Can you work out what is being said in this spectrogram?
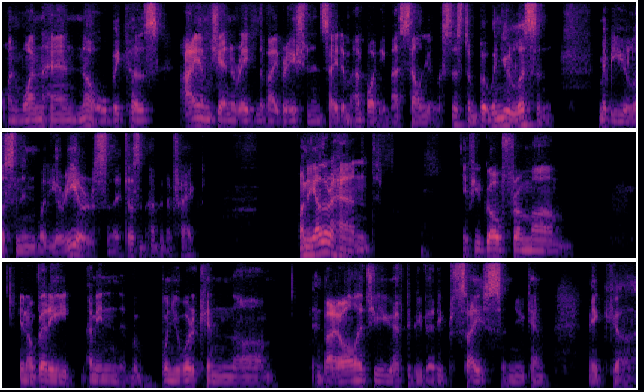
on one hand, no, because I am generating the vibration inside of my body, my cellular system. But when you listen, maybe you're listening with your ears and it doesn't have an effect. On the other hand, if you go from, um, you know, very, I mean, when you work in um, in biology, you have to be very precise and you can make uh,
